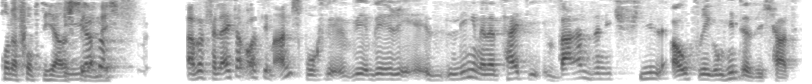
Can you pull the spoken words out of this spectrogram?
150 Jahre später ja, aber, nicht. Aber vielleicht auch aus dem Anspruch. Wir, wir, wir liegen in einer Zeit, die wahnsinnig viel Aufregung hinter sich hat.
